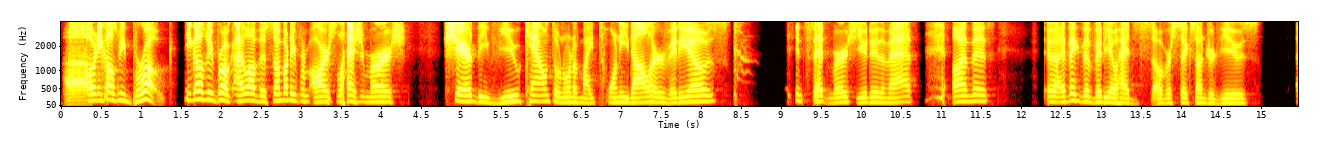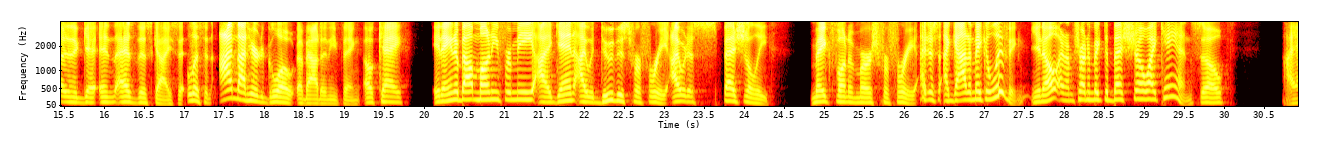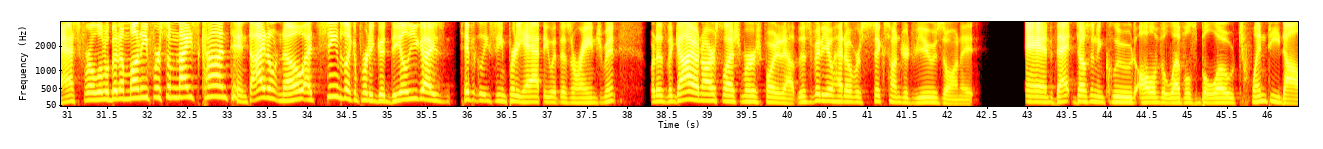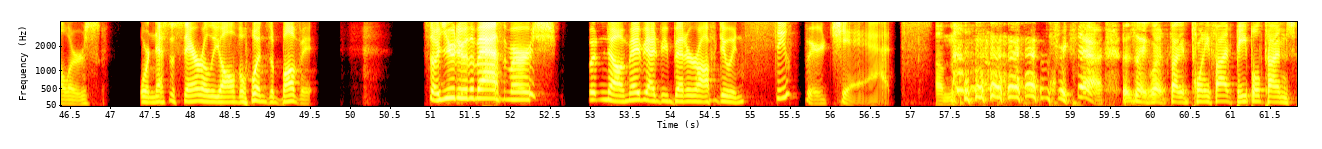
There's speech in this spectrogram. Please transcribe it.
Oh, and he calls me broke. He calls me broke. I love this. Somebody from r slash Mersh shared the view count on one of my $20 videos. and said, Mersh, you do the math on this. I think the video had over 600 views. And again, and as this guy said, listen, I'm not here to gloat about anything, okay? It ain't about money for me. I again, I would do this for free. I would especially make fun of Mersh for free. I just I got to make a living, you know, and I'm trying to make the best show I can. So I ask for a little bit of money for some nice content. I don't know. It seems like a pretty good deal. You guys typically seem pretty happy with this arrangement. But as the guy on r slash Mersh pointed out, this video had over 600 views on it. And that doesn't include all of the levels below $20 or necessarily all the ones above it. So you do the math, Mersh. But no, maybe I'd be better off doing super chats. Um, to be fair, It's like what fucking twenty five people times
